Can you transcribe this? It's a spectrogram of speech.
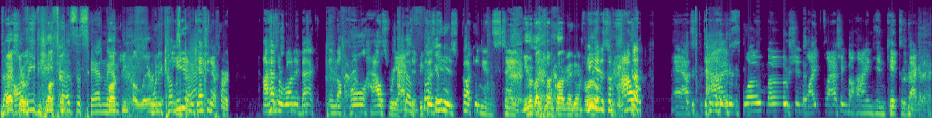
that, That RVD fucking- does to Sandman when he comes He didn't back. catch it at first. I had to run it back, and the whole house reacted because fucking- it is fucking insane. You look like Jean Claude Van Damme for He real. did some power ass dive, slow motion, light flashing behind him, kick to the back of the head.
